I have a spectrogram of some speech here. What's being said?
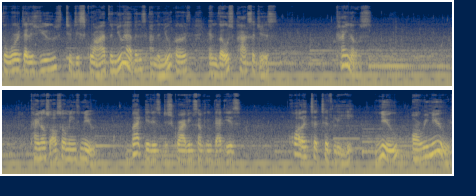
The word that is used to describe the new heavens and the new earth in those passages, kainos. Kainos also means new, but it is describing something that is qualitatively new or renewed.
